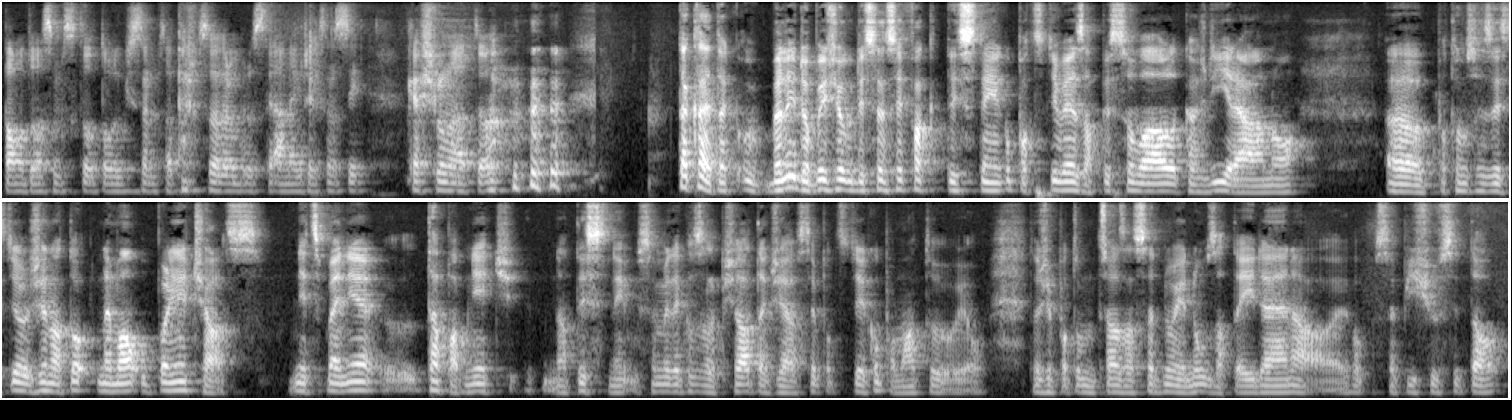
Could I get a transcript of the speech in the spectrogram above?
Pamatoval jsem si to tolik, že jsem zapracoval hrom do stránek, řekl jsem si, kašlu na to. Takhle, tak byly doby, že kdy jsem si fakt ty jako poctivě zapisoval každý ráno. Eh, potom se zjistil, že na to nemám úplně čas. Nicméně eh, ta paměť na ty sny už se mi jako zlepšila, takže já si poctivě jako pamatuju. Jo. Takže potom třeba zasednu jednou za týden a jako se píšu si to.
